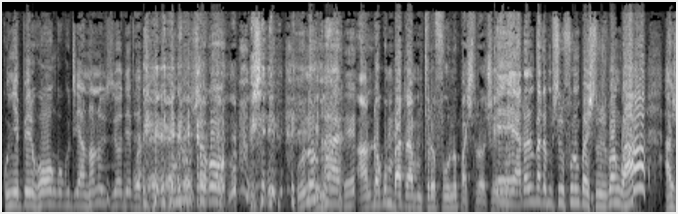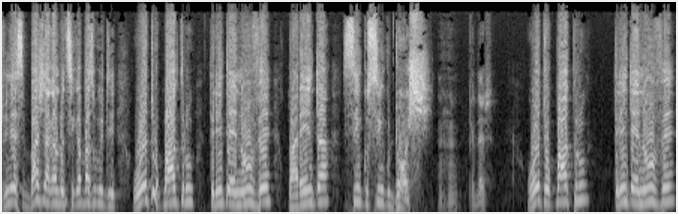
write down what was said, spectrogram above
kunyeperwaongo kuti anthu anoziva kumbata mfurefunu pachitoro chenu. Mfurefunu pachitoro pangu ha azvinesi bhashi akandotsika basi kuti 84 39 40 55 dosh 84 39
